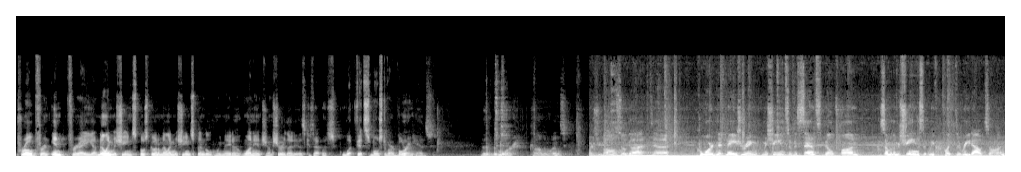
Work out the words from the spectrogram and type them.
probe for an in for a, a, milling machine. supposed to go in a milling machine spindle. We made a one inch, I'm sure that is, because that was what fits most of our boring heads, the, the more common ones. Of course, you've also got uh, coordinate measuring machines of a sense built on some of the machines that we've put the readouts on.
